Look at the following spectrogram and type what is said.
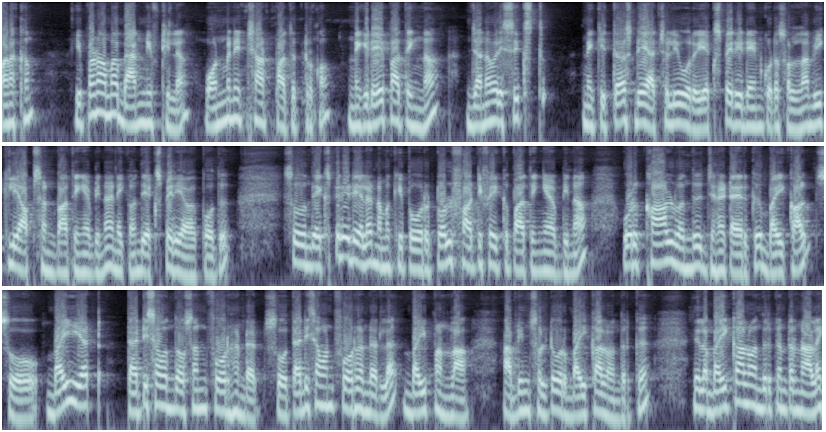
வணக்கம். இப்போ நாம் பேங்க் நிஃப்டியில் ஒன் மினிட் சார்ட் பார்த்துட்ருக்கோம். இன்றைக்கி டே பார்த்தீங்கன்னா ஜனவரி சிக்ஸ்த் இன்னைக்கு தேர்ஸ்டே ஆக்சுவலி ஒரு எக்ஸ்பைரி டேன்னு கூட சொல்லலாம். வீக்லி ஆப்ஷன் பார்த்தீங்க அப்படின்னா இன்றைக்கி வந்து எக்ஸ்பைரி ஆக போகுது. ஸோ இந்த எக்ஸ்பைரி டேயில் நமக்கு இப்போ ஒரு டுவெல் ஃபார்ட்டி ஃபைவ்க்கு பார்த்தீங்க அப்படின்னா ஒரு கால் வந்து ஜெனரேட் ஆயிருக்கு buy call so buy at thirty seven thousand four hundred so thirty seven four ஹண்ட்ரடில் பை பண்ணலாம் அப்படின்னு சொல்லிட்டு ஒரு பைக்கால் வந்திருக்கு. இதில் பை கால் வந்திருக்குன்றனால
